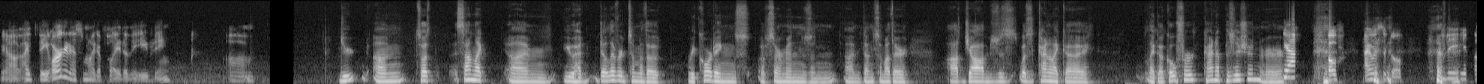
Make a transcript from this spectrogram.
Yeah, I the organist might have played in the evening. Um, Do you, um, so it, sounded like um, you had delivered some of the recordings of sermons and um, done some other odd jobs. Was was it kind of like a like a gopher kind of position, or yeah, gopher. I was the gopher. The uh,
